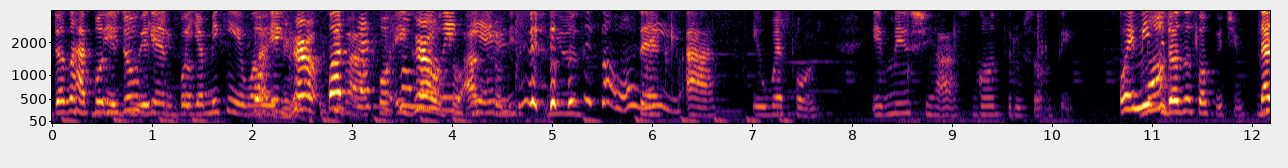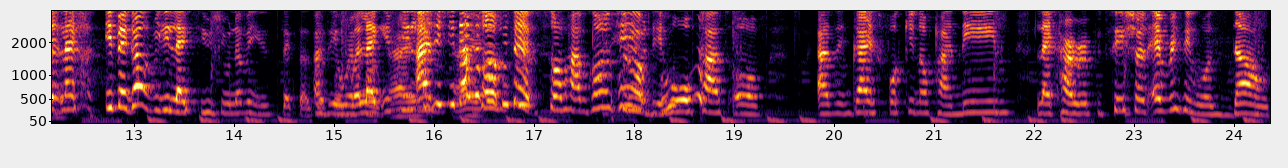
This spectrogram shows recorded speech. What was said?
doesn't have to But be you a don't two-way get street, some- but you're making it For one-way a street. girl, But Siva, sex for is a not girl one to actually use It's not one sex way. as a weapon, it means she has gone through something. Or it means she doesn't fuck with you. That's Yeah, like if a girl really likes you, she will never use sex as, As a weapon. weapon. But like if she, I- if she doesn't fuck some with you, some have gone Pay through up, the boo. whole part of as in guys fucking up her name, like her reputation, everything was down.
